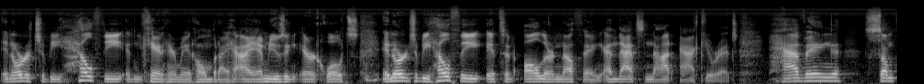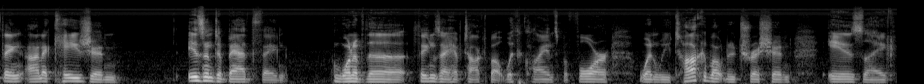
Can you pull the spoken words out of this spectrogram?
in order to be healthy, and you can't hear me at home, but I, I am using air quotes. Mm-hmm. In order to be healthy, it's an all or nothing, and that's not accurate. Having something on occasion isn't a bad thing. One of the things I have talked about with clients before when we talk about nutrition is like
